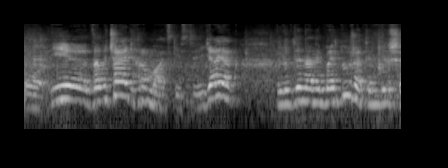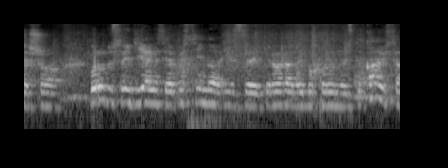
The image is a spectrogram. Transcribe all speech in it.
О, І залучають громадськість. Я як людина небайдужа, тим більше, що по роду своєї діяльності я постійно із Кіровоград рибохороною стикаюся,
